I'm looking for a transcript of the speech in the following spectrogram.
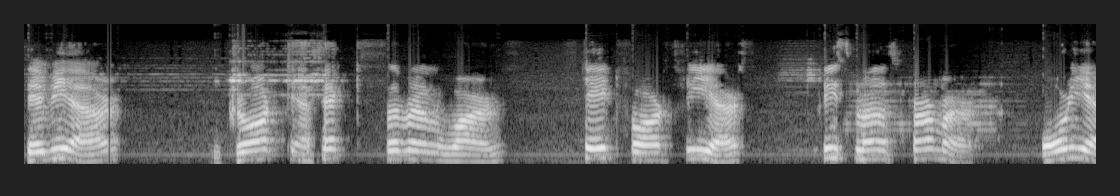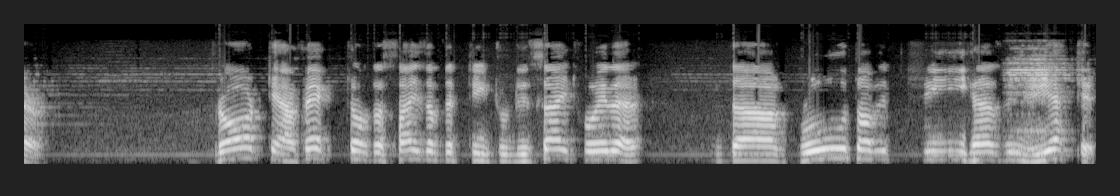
severe drought affects several world states for three years. Christmas farmer, warrior, drought effect of the size of the tree to decide whether the growth of the tree has been reacted.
